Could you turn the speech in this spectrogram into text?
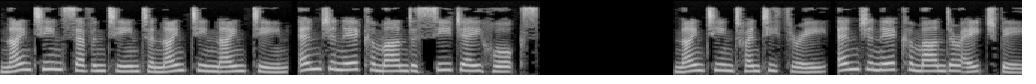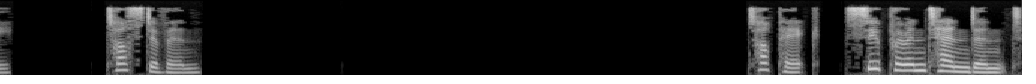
1917 to 1919 Engineer Commander C.J. Hawkes 1923 Engineer Commander H.B. Tosteven Topic Superintendent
